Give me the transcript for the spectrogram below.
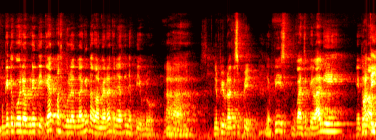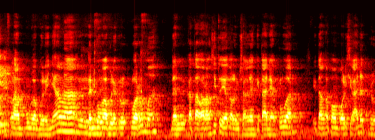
Begitu gue udah beli tiket, pas gue lihat lagi tanggal merah ternyata nyepi bro. Wah, Nyepi berarti sepi. nyepi bukan sepi lagi. Itu Mati. lampu, nggak boleh nyala dan gue nggak boleh kelu- keluar rumah. Dan kata orang situ ya kalau misalnya kita ada yang keluar ditangkap sama polisi adat bro.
